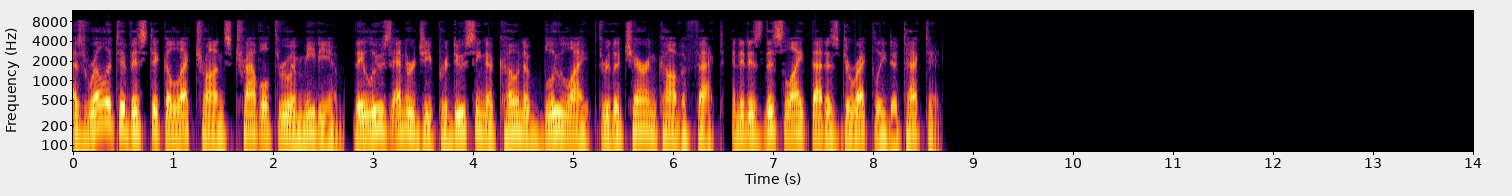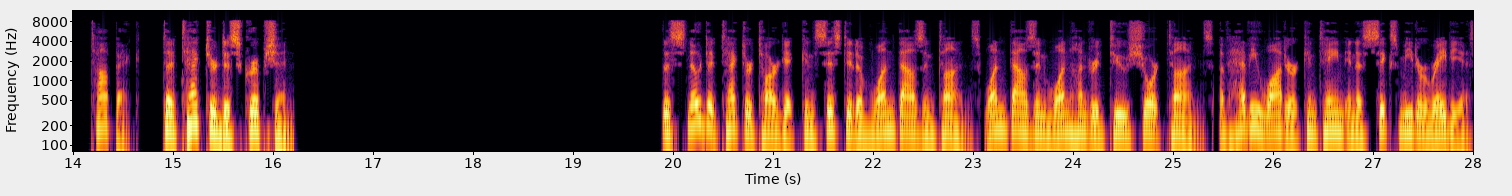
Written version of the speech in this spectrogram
As relativistic electrons travel through a medium, they lose energy producing a cone of blue light through the Cherenkov effect, and it is this light that is directly detected. Detector description The SNO detector target consisted of 1,000 tons 1,102 short tons of heavy water contained in a 6-meter radius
